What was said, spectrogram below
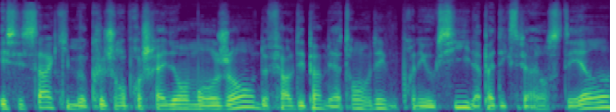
et c'est ça qui me, que je reprocherais énormément aux gens de faire le débat. Mais attends, vous prenez Oxy, il n'a pas d'expérience T1,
